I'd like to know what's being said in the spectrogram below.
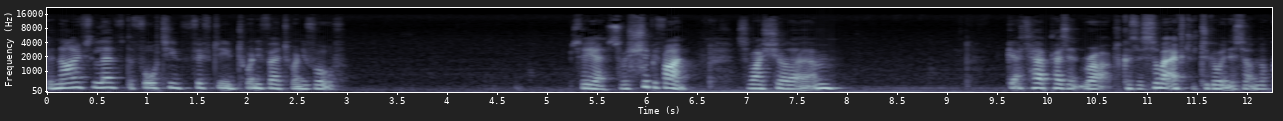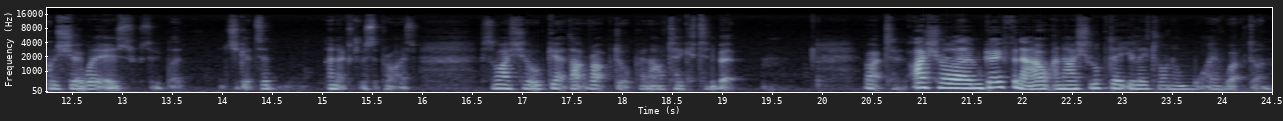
the 9th, 11th, the 14th, 15th, 23rd, 24th. So yeah, so it should be fine. So I shall um, get her present wrapped because there's somewhere extra to go in this, so I'm not going to show you what it is. So that she gets a, an extra surprise. So I shall get that wrapped up and I'll take it in a bit. Right, I shall um, go for now and I shall update you later on on what I've worked on.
